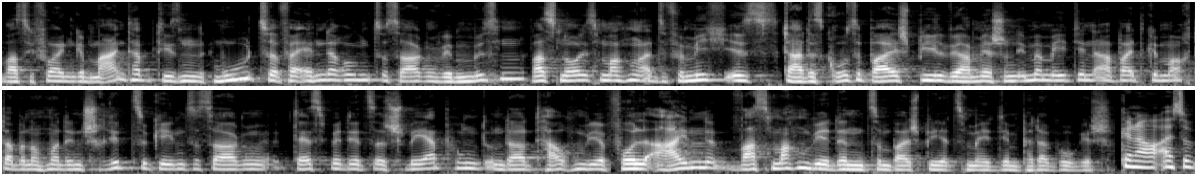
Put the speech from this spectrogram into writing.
was ich vorhin gemeint habe, diesen Mut zur Veränderung, zu sagen, wir müssen was Neues machen. Also für mich ist da das große Beispiel, wir haben ja schon immer Medienarbeit gemacht, aber nochmal den Schritt Schritt zu gehen, zu sagen, das wird jetzt ein Schwerpunkt und da tauchen wir voll ein. Was machen wir denn zum Beispiel jetzt medienpädagogisch? Genau, also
